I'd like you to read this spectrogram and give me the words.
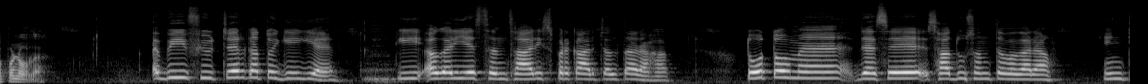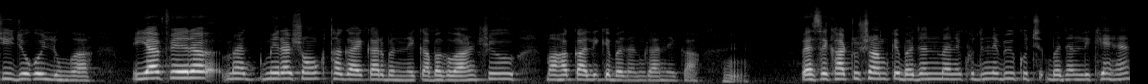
ਅਪਣਾਉਣਾ अभी फ्यूचर का तो यही है कि अगर ये संसार इस प्रकार चलता रहा तो तो मैं जैसे साधु संत वगैरह इन चीज़ों को ही लूँगा या फिर मैं मेरा शौक था गायकार बनने का भगवान शिव महाकाली के भजन गाने का ਹੂੰ वैसे खाटू श्याम के भजन मैंने खुद ने भी कुछ भजन लिखे हैं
